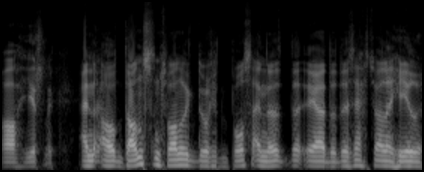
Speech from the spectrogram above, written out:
Oh, heerlijk. En al dansend wandel ik door het bos en dat, dat- ja, dat is echt wel een heel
